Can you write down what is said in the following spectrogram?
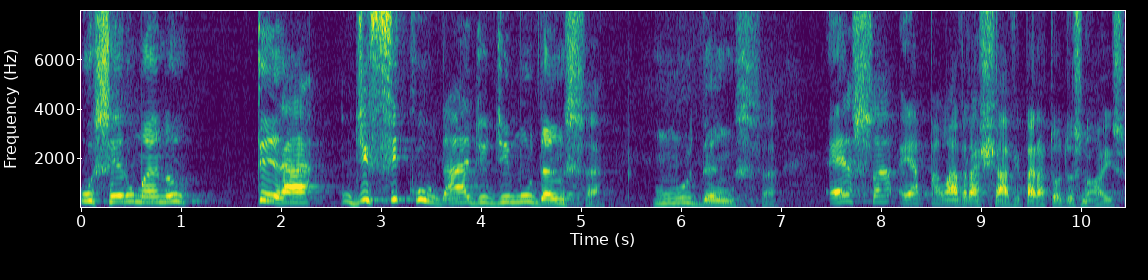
o ser humano terá dificuldade de mudança mudança. Essa é a palavra-chave para todos nós.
